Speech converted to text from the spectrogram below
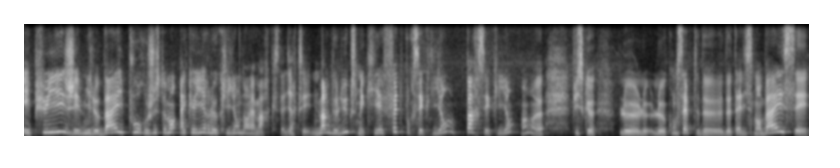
et puis, j'ai mis le bail pour justement accueillir le client dans la marque. C'est-à-dire que c'est une marque de luxe, mais qui est faite pour ses clients, par ses clients, hein, euh, puisque le, concept de, Talisman Bail, c'est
